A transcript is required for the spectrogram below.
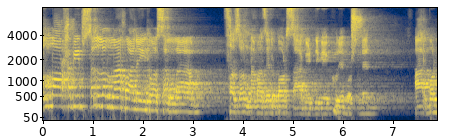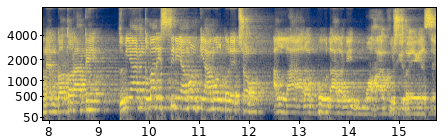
আল্লাহর হাবিব সাল্লাল্লাহু আলাইহি ওয়াসাল্লাম ফজর নামাজের পর সাহাবীর দিকে ঘুরে বসলেন আর বললেন, গত রাতে তুমি আর তোমার স্ত্রী এমন কি আমল করেছ, আল্লাহ রাব্বুল আলামিন মহা খুশি হয়ে গেছে।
